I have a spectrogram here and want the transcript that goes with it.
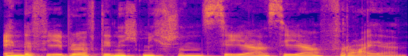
Ende Februar, auf den ich mich schon sehr, sehr freue.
